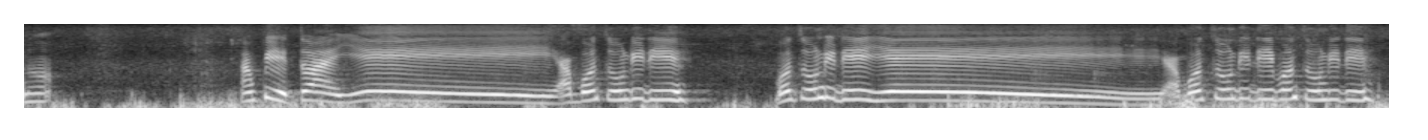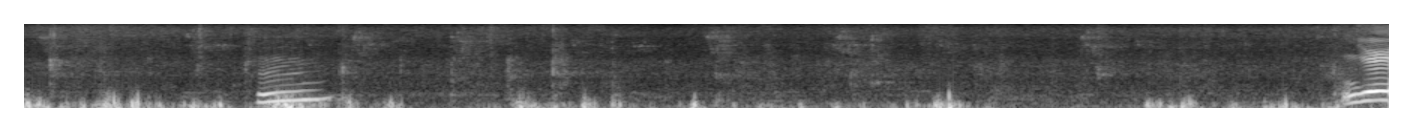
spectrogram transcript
เนาะทางปีตัวเย่เอาบนสูงดีๆบนสูงดีๆเย่เอาบนสูงดีๆบนสูงดีๆหืมเย่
